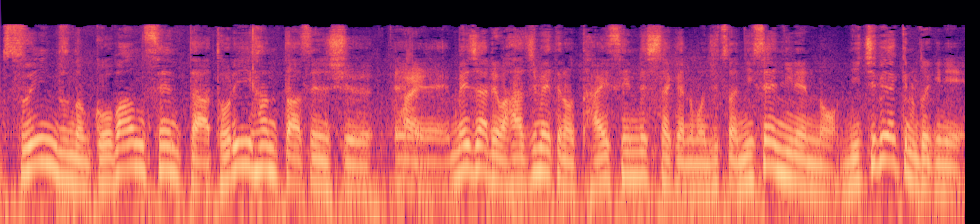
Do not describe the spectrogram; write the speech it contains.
ツインズの5番センタートリー・ハンター選手、えーはい。メジャーでは初めての対戦でしたけども実は2002年の日米野球の時に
